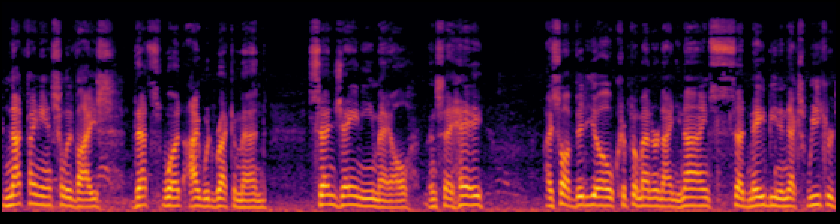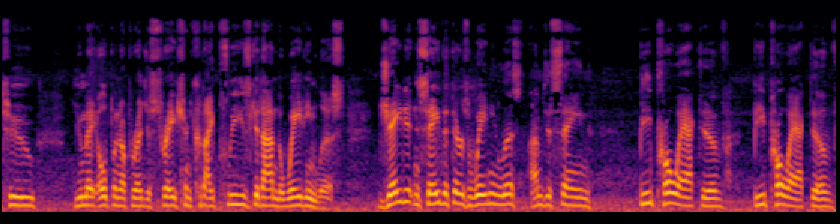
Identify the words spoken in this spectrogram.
not financial advice. That's what I would recommend. Send Jay an email and say, hey, I saw a video, Crypto Mentor 99 said maybe in the next week or two, you may open up registration. Could I please get on the waiting list? Jay didn't say that there's a waiting list. I'm just saying be proactive, be proactive.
